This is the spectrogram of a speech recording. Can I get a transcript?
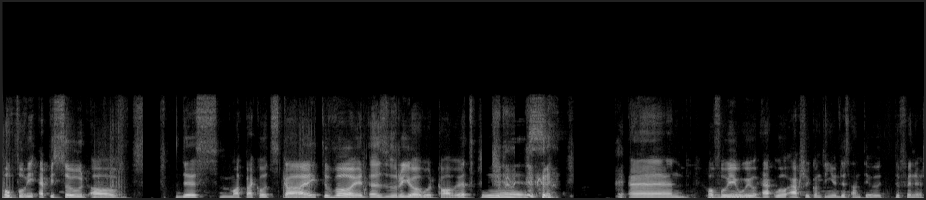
hopefully episode of this mod pack called Sky to Void, as Rio would call it. Yes. and hopefully we'll a- we'll actually continue this until the finish.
